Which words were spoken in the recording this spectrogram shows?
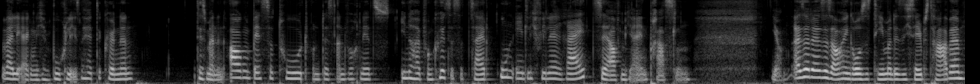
weil ich eigentlich ein Buch lesen hätte können, das meinen Augen besser tut und das einfach nicht innerhalb von kürzester Zeit unendlich viele Reize auf mich einprasseln. Ja, also das ist auch ein großes Thema, das ich selbst habe.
